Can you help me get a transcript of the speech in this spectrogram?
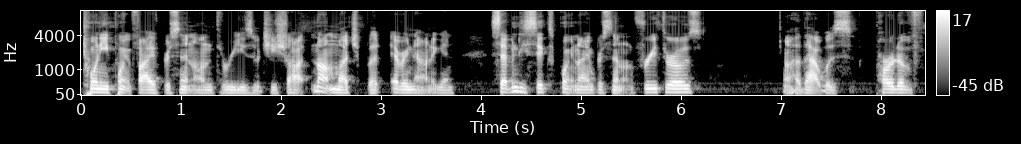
20.5% on threes, which he shot not much, but every now and again. 76.9% on free throws. Uh, that was part of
